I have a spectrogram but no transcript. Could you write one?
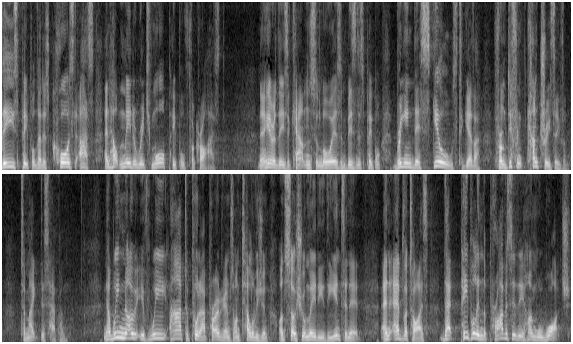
these people that has caused us and helped me to reach more people for Christ. Now, here are these accountants and lawyers and business people bringing their skills together from different countries, even, to make this happen. Now, we know if we are to put our programs on television, on social media, the internet, and advertise, that people in the privacy of their home will watch.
